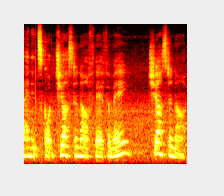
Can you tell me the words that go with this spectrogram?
and it's got just enough there for me. Just enough.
